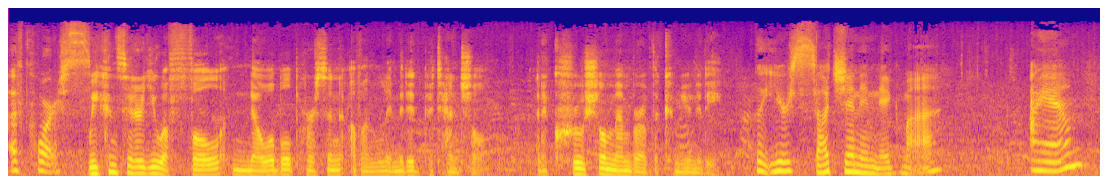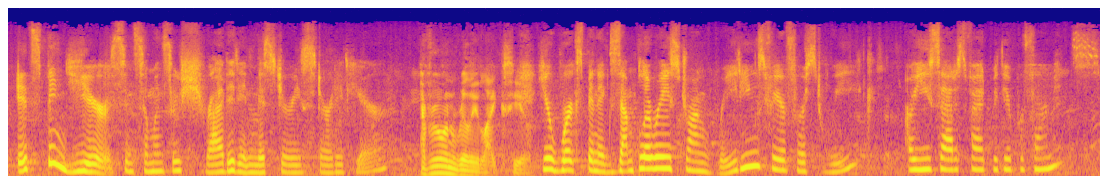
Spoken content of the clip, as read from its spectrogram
Of course. We consider you a full, knowable person of unlimited potential and a crucial member of the community. But you're such an enigma. I am? It's been years since someone so shrouded in mystery started here. Everyone really likes you. Your work's been exemplary, strong ratings for your first week. Are you satisfied with your performance?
